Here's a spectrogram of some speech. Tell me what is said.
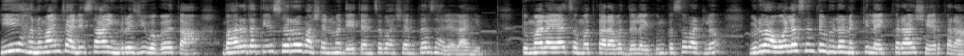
ही हनुमान चालिसा इंग्रजी वगळता भारतातील सर्व भाषांमध्ये त्यांचं भाषांतर झालेलं आहे. तुम्हाला या चमत्काराबद्दल ऐकून कसं वाटलं? व्हिडिओ आवडला असेल तर व्हिडिओला नक्की लाईक करा शेअर करा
